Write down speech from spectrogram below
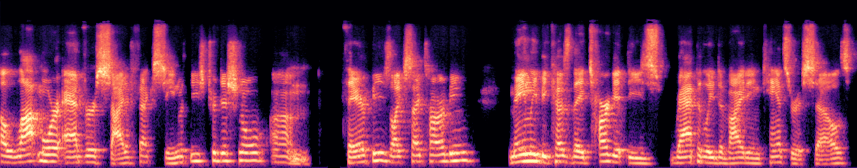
a lot more adverse side effects seen with these traditional um, therapies like cytarabine, mainly because they target these rapidly dividing cancerous cells,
